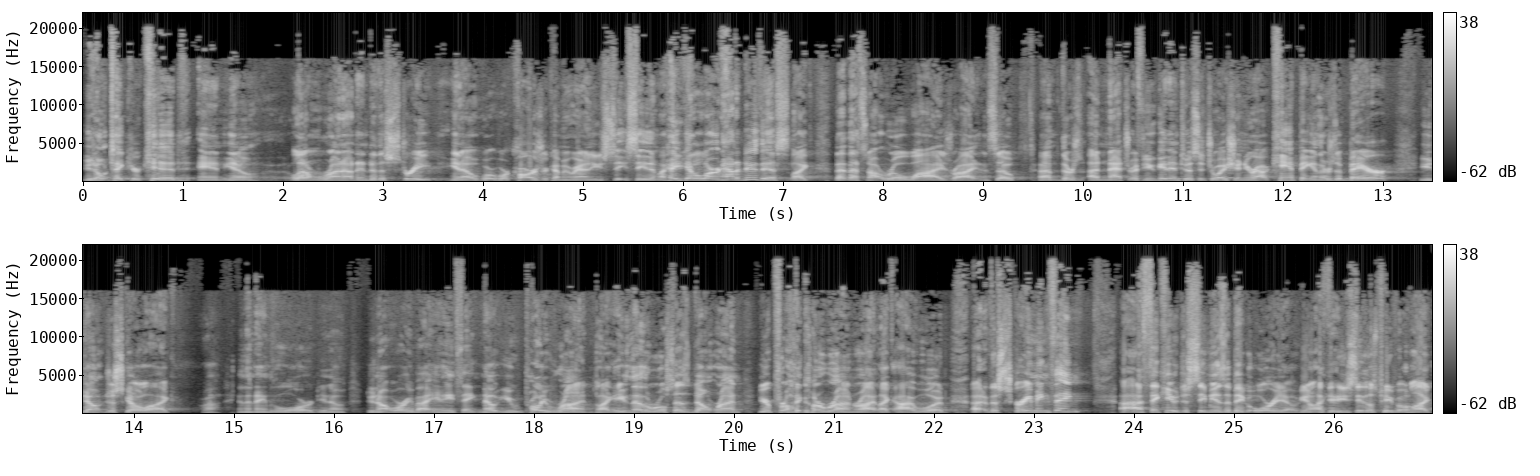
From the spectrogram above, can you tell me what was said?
you don't take your kid and, you know, let them run out into the street, you know, where, where cars are coming around, and you see, see them like, hey, you got to learn how to do this. Like, that, that's not real wise, right? And so um, there's a natural, if you get into a situation, you're out camping and there's a bear, you don't just go like, well, in the name of the Lord, you know, do not worry about anything. No, you probably run. Like, even though the rule says don't run, you're probably going to run, right? Like I would. Uh, the screaming thing, I think he would just see me as a big Oreo. You know, like you see those people, like,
